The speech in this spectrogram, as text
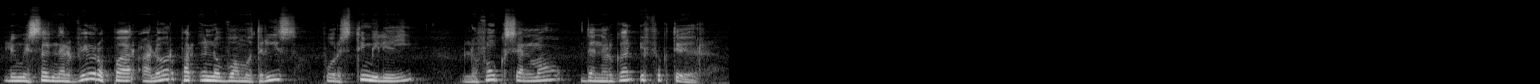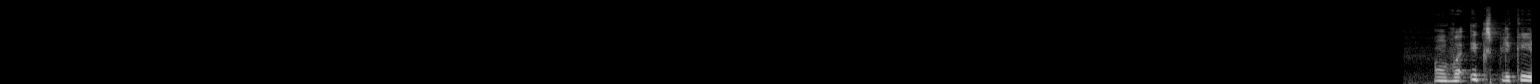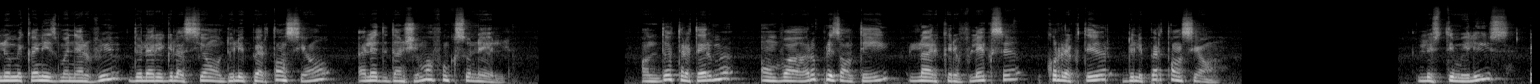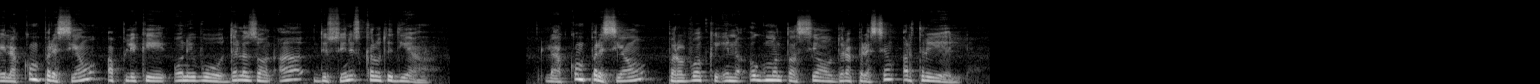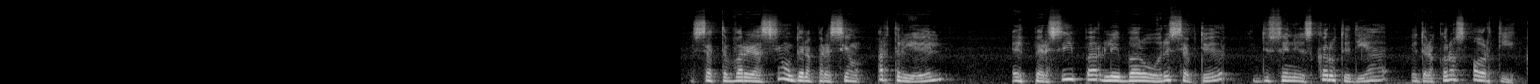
Le message nerveux repart alors par une voie motrice pour stimuler le fonctionnement d'un organe effecteur. On va expliquer le mécanisme nerveux de la régulation de l'hypertension à l'aide d'un schéma fonctionnel. En d'autres termes, on va représenter l'arc réflexe correcteur de l'hypertension. Le stimulus est la compression appliquée au niveau de la zone A du sinus carotidien. La compression provoque une augmentation de la pression artérielle. Cette variation de la pression artérielle est perçue par les barorécepteurs du sinus carotidien et de la crosse aortique.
